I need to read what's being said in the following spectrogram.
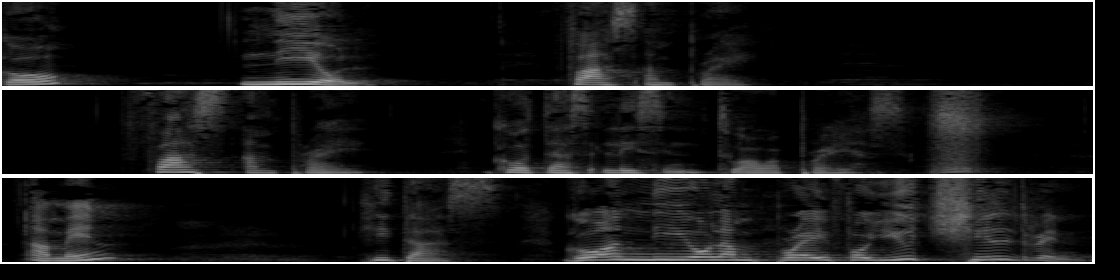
go kneel, fast and pray. Fast and pray. God does listen to our prayers. Amen. He does. Go and kneel and pray for you children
